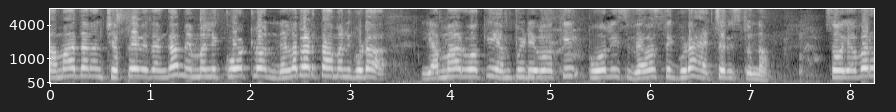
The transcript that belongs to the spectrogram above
సమాధానం చెప్పే విధంగా మిమ్మల్ని కోర్టులో నిలబెడతామని కూడా ఎంఆర్ఓకి ఎంపీడీఓకి పోలీస్ వ్యవస్థకి కూడా హెచ్చరిస్తున్నాం. సో ఎవరు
